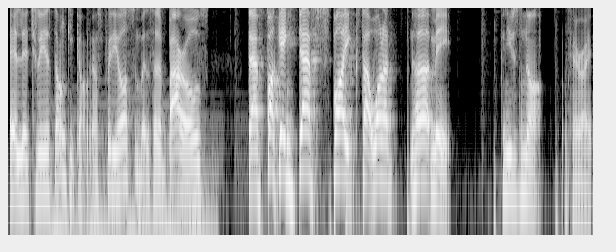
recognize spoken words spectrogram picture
It literally is Donkey Kong. That's pretty awesome. But instead of barrels, they're fucking death spikes that want to hurt me. Can Can you just not? Okay, right.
